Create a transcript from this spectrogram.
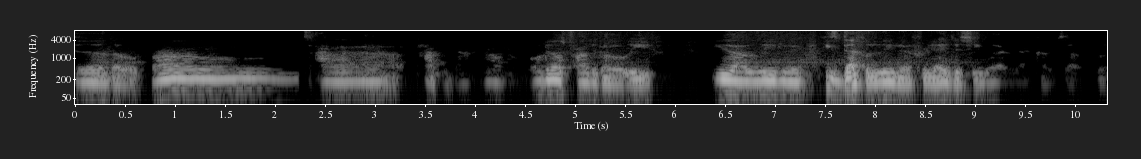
to the Browns? Uh, probably not. Odell's probably going to leave. He's leaving. He's definitely leaving free agency whenever that comes up, but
